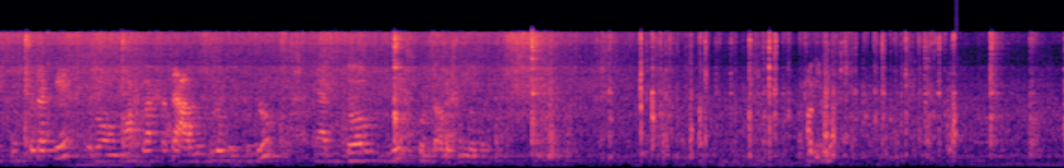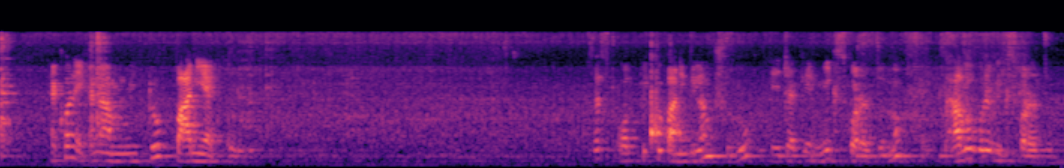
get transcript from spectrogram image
এই গুস্তটাকে এবং মশলার সাথে আলুগুলো গুস্তগুলো একদম মিক্স করতে হবে সুন্দর করে। এখন এখানে আমি একটু পানি অ্যাড করব জাস্ট অল্প একটু পানি দিলাম শুধু এটাকে মিক্স করার জন্য, ভালো করে মিক্স করার জন্য।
